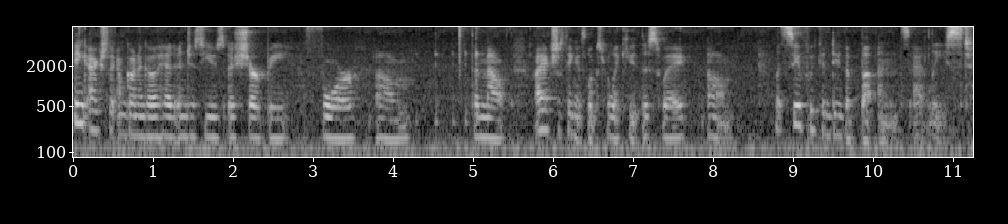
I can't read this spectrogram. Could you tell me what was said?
Think actually I'm going to go ahead and just use a Sharpie for um, the mouth. I actually think it looks really cute this way. Um, let's see if we can do the buttons at least.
